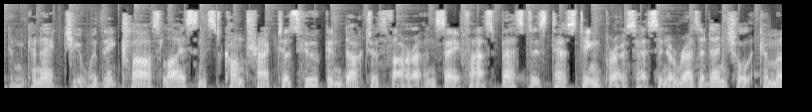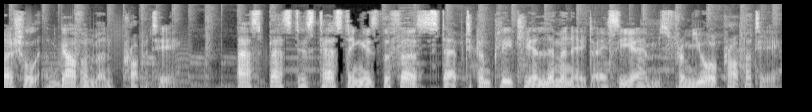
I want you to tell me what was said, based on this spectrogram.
can connect you with A-class licensed contractors who conduct a thorough and safe asbestos testing process in a residential, commercial, and government property. Asbestos testing is the first step to completely eliminate ACMs from your property.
